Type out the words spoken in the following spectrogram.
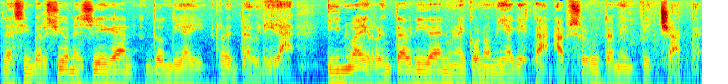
Las inversiones llegan donde hay rentabilidad y no hay rentabilidad en una economía que está absolutamente chata.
